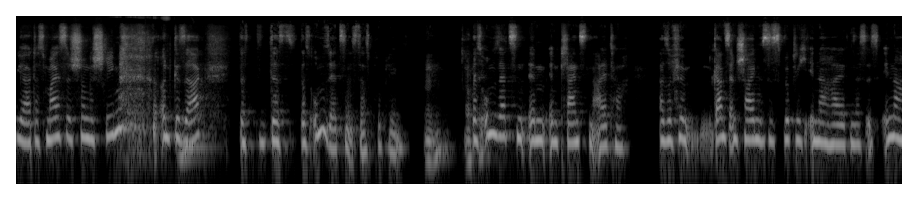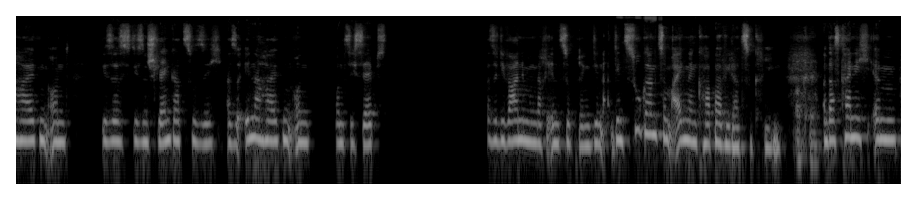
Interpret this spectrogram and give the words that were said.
Ja, das meiste ist schon geschrieben und gesagt. Das, das, das Umsetzen ist das Problem. Mhm. Okay. Das Umsetzen im, im kleinsten Alltag. Also für ganz entscheidend ist es wirklich innehalten. Es ist innehalten und dieses, diesen Schlenker zu sich, also innehalten und, und sich selbst, also die Wahrnehmung nach innen zu bringen, den, den Zugang zum eigenen Körper wieder zu kriegen. Okay. Und das kann ich im,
